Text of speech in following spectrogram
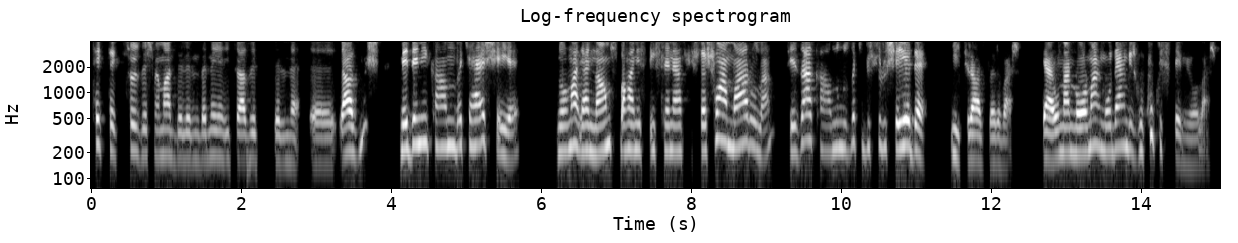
tek tek sözleşme maddelerinde neye itiraz ettiklerini e, yazmış. Medeni kanundaki her şeye normal yani namus bahanesiyle işlenen suçlar şu an var olan ceza kanunumuzdaki bir sürü şeye de itirazları var. Yani onlar normal modern bir hukuk istemiyorlar.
